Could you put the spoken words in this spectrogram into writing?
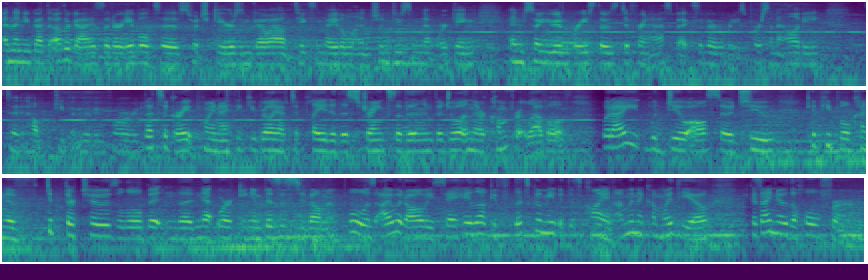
and then you've got the other guys that are able to switch gears and go out and take somebody to lunch and do some networking, and so you embrace those different aspects of everybody's personality to help keep it moving forward. That's a great point. I think you really have to play to the strengths of the individual and their comfort level. What I would do also to get people kind of dip their toes a little bit in the networking and business development pool is I would always say, "Hey, look, if let's go meet with this client. I'm going to come with you because I know the whole firm.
